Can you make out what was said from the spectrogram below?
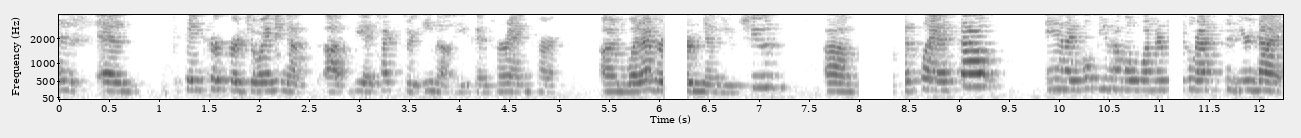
and, and thank her for joining us uh, via text or email. You can harangue her on whatever medium you choose. Um, play us out, and I hope you have a wonderful rest of your night.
